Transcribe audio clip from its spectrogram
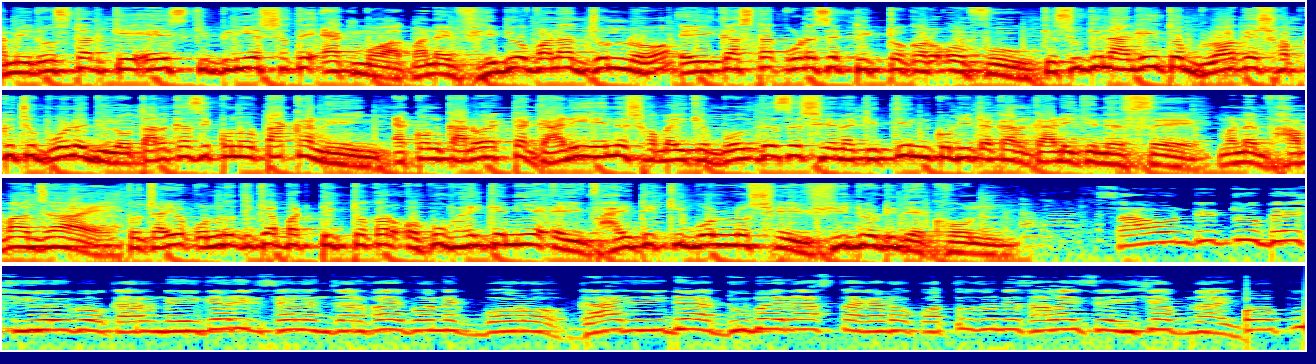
আমি রোস্টার কে এস কিবরিয়ার সাথে একমত। মানে ভিডিও বানার জন্য এই কাজটা করেছে টিকটকার অপু। কিছুদিন আগেই তো ব্লগে সবকিছু বলে দিল তার কাছে কোনো টাকা নেই। এখন কারও একটা গাড়ি এনে সবাইকে বলতেছে সে নাকি তিন কোটি টাকার গাড়ি কিনেছে। মানে ভাবা যায়। তো যাই হোক, অন্যদিকে আবার টিকটকার অপু ভাইকে নিয়ে এই ভাইটি কি বলল সেই ভিডিওটি দেখুন। গাড়ির চ্যালেঞ্জার অনেক বড়। চালাইছে হিসাব নাই। অপু,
